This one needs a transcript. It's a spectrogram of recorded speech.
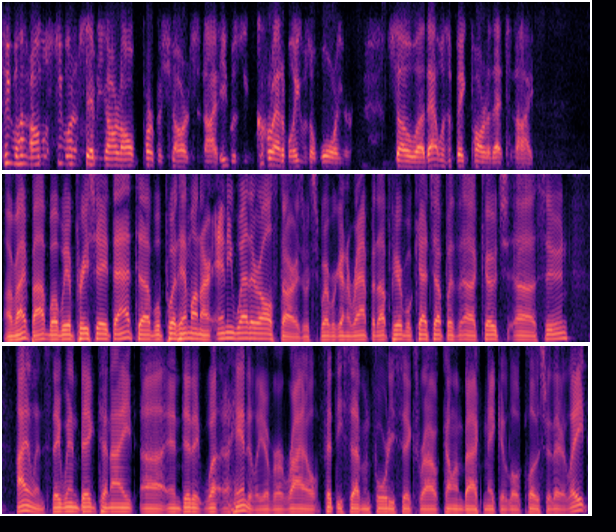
200, almost 270 yard all purpose yards tonight. He was incredible. He was a warrior. So uh, that was a big part of that tonight. All right, Bob. Well, we appreciate that. Uh, we'll put him on our Any Weather All Stars, which is where we're going to wrap it up here. We'll catch up with uh, Coach uh, soon. Highlands, they win big tonight uh, and did it handily over a Ryle 57 46. Ryle coming back, make it a little closer there late.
